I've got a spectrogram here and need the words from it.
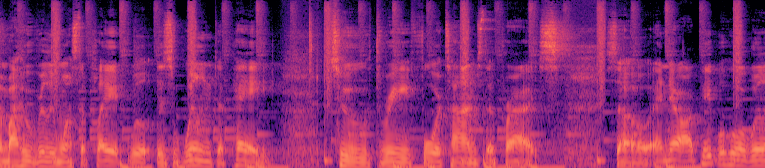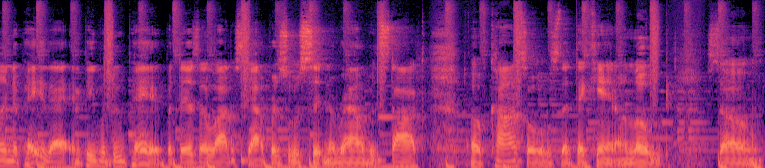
somebody who really wants to play it will is willing to pay two, three, four times the price. So, and there are people who are willing to pay that, and people do pay it, but there's a lot of scalpers who are sitting around with stock of consoles that they can't unload. So,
